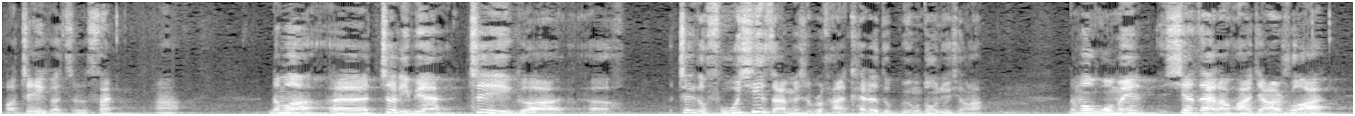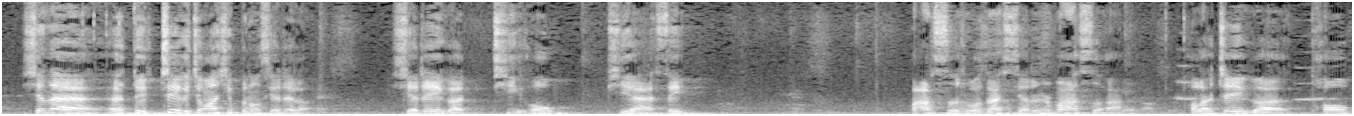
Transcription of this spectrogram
好，这个是三啊，那么呃，这里边这个呃，这个服务器咱们是不是还开着都不用动就行了？那么我们现在的话，假如说啊，现在呃，对这个交换器不能写这个，写这个 T O P I C 八十四是吧？咱写的是八十四啊。好了，这个 Top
